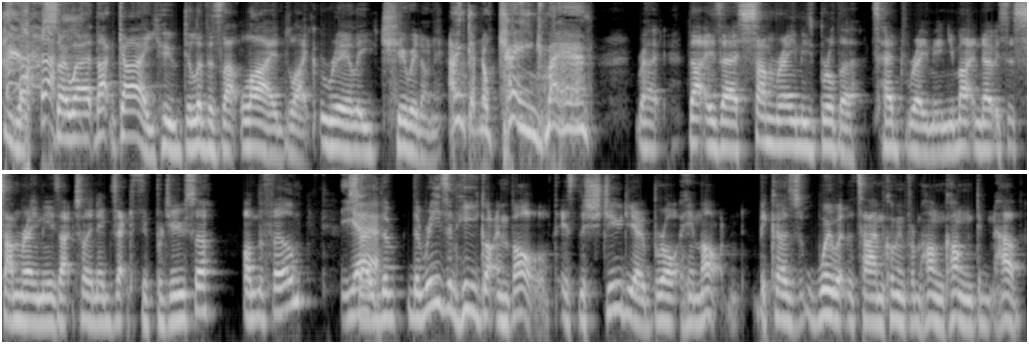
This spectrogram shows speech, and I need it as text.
so uh, that guy who delivers that line, like really chewing on it, I ain't got no change, man. Right, that is uh, Sam Raimi's brother, Ted Raimi, and you might have noticed that Sam Raimi is actually an executive producer on the film. Yeah. So the the reason he got involved is the studio brought him on because Woo at the time, coming from Hong Kong, didn't have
